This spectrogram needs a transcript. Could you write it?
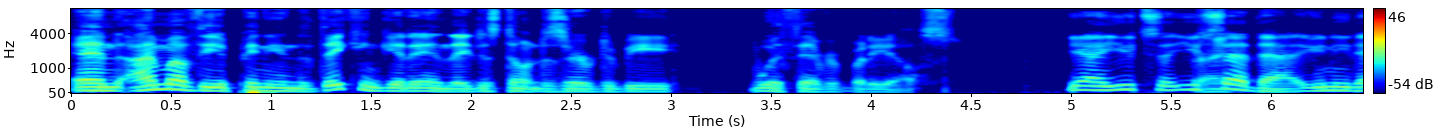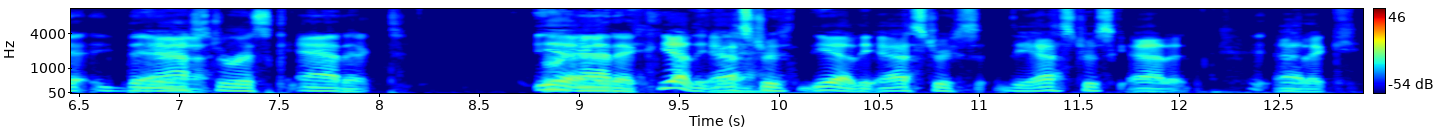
and I'm of the opinion that they can get in, they just don't deserve to be with everybody else. Yeah, you said you Right. said that. You need a, the Yeah. asterisk addict. Yeah, attic. Yeah, the Yeah. asterisk. Yeah, the asterisk. The asterisk attic. Attic.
